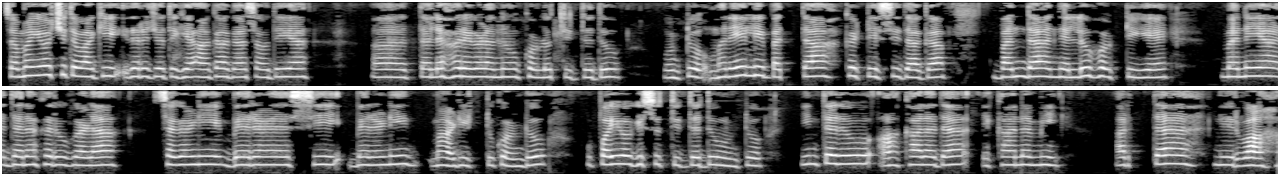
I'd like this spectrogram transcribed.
ಸಮಯೋಚಿತವಾಗಿ ಇದರ ಜೊತೆಗೆ ಆಗಾಗ ಸೌದೆಯ ತಲೆಹೊರೆಗಳನ್ನು ಕೊಳ್ಳುತ್ತಿದ್ದುದು. ಉಂಟು. ಮನೆಯಲ್ಲಿ ಭತ್ತ ಕಟ್ಟಿಸಿದಾಗ ಬಂದ ನೆಲ್ಲು ಹೊಟ್ಟಿಗೆ ಮನೆಯ ದನಕರುಗಳ ಸಗಣಿ ಬೆರಸಿ ಬೆರಣಿ ಮಾಡಿಟ್ಟುಕೊಂಡು ಉಪಯೋಗಿಸುತ್ತಿದ್ದದ್ದು ಉಂಟು. ಇಂಥದ್ದು ಆ ಕಾಲದ ಎಕಾನಮಿ ಅರ್ಥ ನಿರ್ವಾಹ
